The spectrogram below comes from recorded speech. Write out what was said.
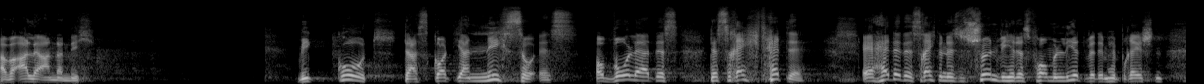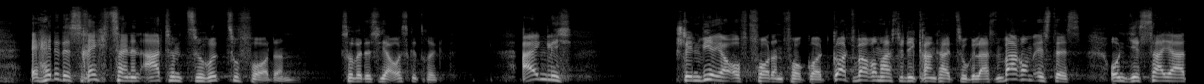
aber alle anderen nicht. Wie gut, dass Gott ja nicht so ist, obwohl er das, das Recht hätte. Er hätte das Recht, und es ist schön, wie hier das formuliert wird im Hebräischen, er hätte das Recht, seinen Atem zurückzufordern. So wird es hier ausgedrückt. Eigentlich stehen wir ja oft fordern vor Gott. Gott, warum hast du die Krankheit zugelassen? Warum ist es? Und Jesaja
